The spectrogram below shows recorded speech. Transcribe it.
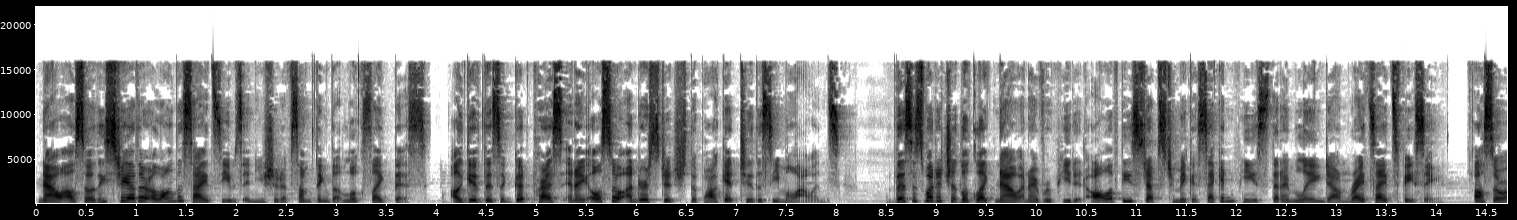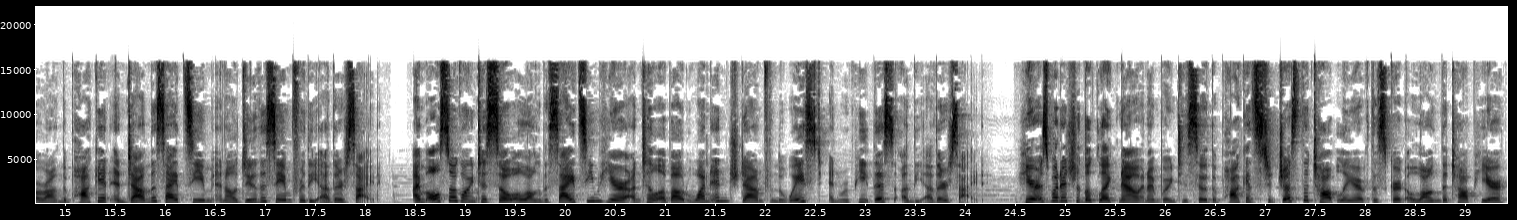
Now I'll sew these together along the side seams and you should have something that looks like this. I'll give this a good press and I also understitch the pocket to the seam allowance. This is what it should look like now and I've repeated all of these steps to make a second piece that I'm laying down right sides facing also around the pocket and down the side seam and I'll do the same for the other side. I'm also going to sew along the side seam here until about 1 inch down from the waist and repeat this on the other side. Here is what it should look like now and I'm going to sew the pockets to just the top layer of the skirt along the top here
